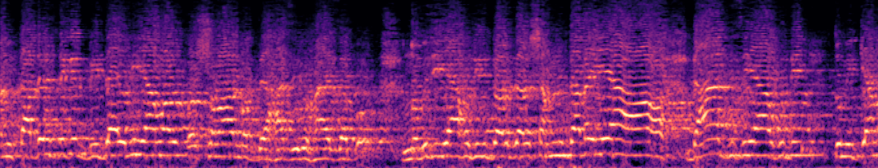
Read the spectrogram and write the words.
আমি তাদের থেকে বিদায় নিয়ে আমার সময়ের মধ্যে হাজির হয়ে যাব। নবীজি ইয়াহুদির দরজার সামনে দাঁড়াইয়া ডাক দিছে, ইয়াহুদি, তুমি কেন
